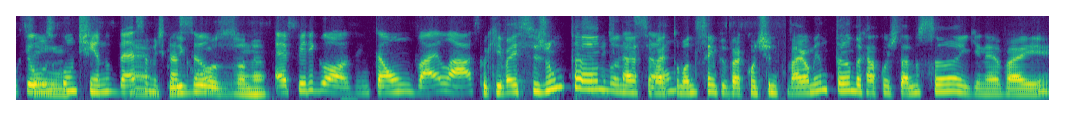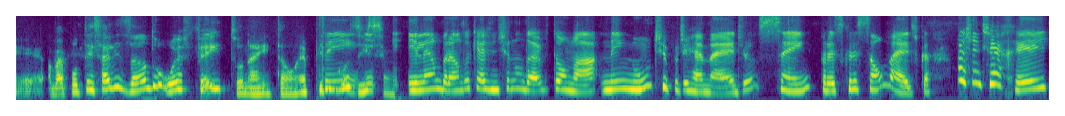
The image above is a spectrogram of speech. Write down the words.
porque Sim. o uso contínuo dessa é, medicação perigoso, né? é perigoso. Então vai lá. Porque vai se juntando, né? Você vai tomando sempre, vai, continu vai aumentando aquela quantidade no sangue, né? Vai, vai potencializando o efeito, né? Então é perigosíssimo. Sim, e, e lembrando que a gente não deve tomar nenhum tipo de remédio sem prescrição médica. A gente é rei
